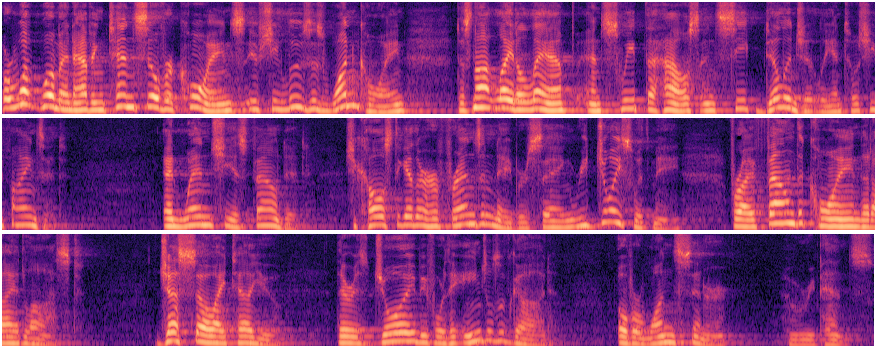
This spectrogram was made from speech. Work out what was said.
Or what woman, having 10 silver coins, if she loses one coin, does not light a lamp and sweep the house and seek diligently until she finds it? And when she has found it, she calls together her friends and neighbors, saying, Rejoice with me, for I have found the coin that I had lost. Just so I tell you, there is joy before the angels of God over one sinner who repents.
